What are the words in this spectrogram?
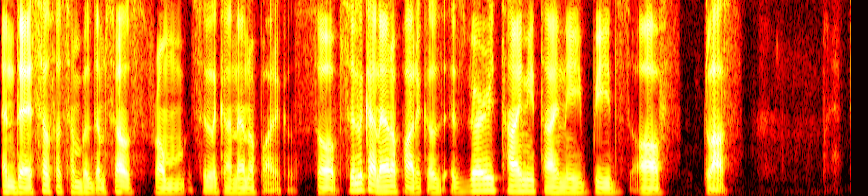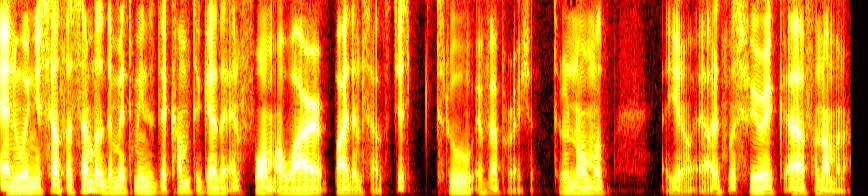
And they self-assemble themselves from silica nanoparticles. So silica nanoparticles is very tiny, tiny beads of glass. And when you self-assemble them, it means they come together and form a wire by themselves, just through evaporation, through normal, you know, atmospheric uh, phenomena.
